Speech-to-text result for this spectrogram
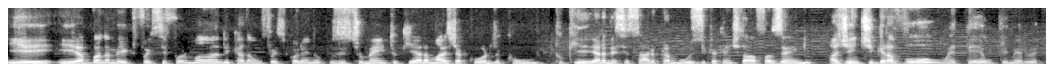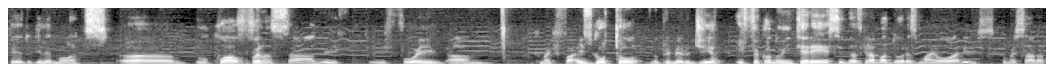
e, e a banda meio que foi se formando e cada um foi escolhendo os instrumentos que era mais de acordo com, o que era necessário para a música que a gente estava fazendo. A gente gravou um EP, o primeiro EP do Guillemots, uh, o qual foi lançado e, e foi um, como é que faz? Esgotou no primeiro dia. E foi quando o interesse das gravadoras maiores começaram a,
